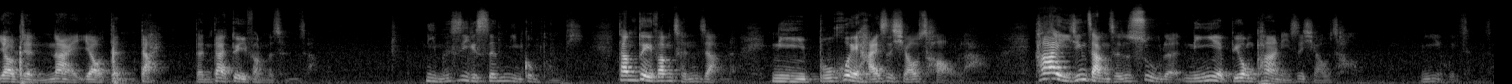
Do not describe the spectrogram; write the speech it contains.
要忍耐，要等待，等待对方的成长。你们是一个生命共同体，当对方成长了，你不会还是小草啦。他已经长成树了，你也不用怕你是小草，你也会成长。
